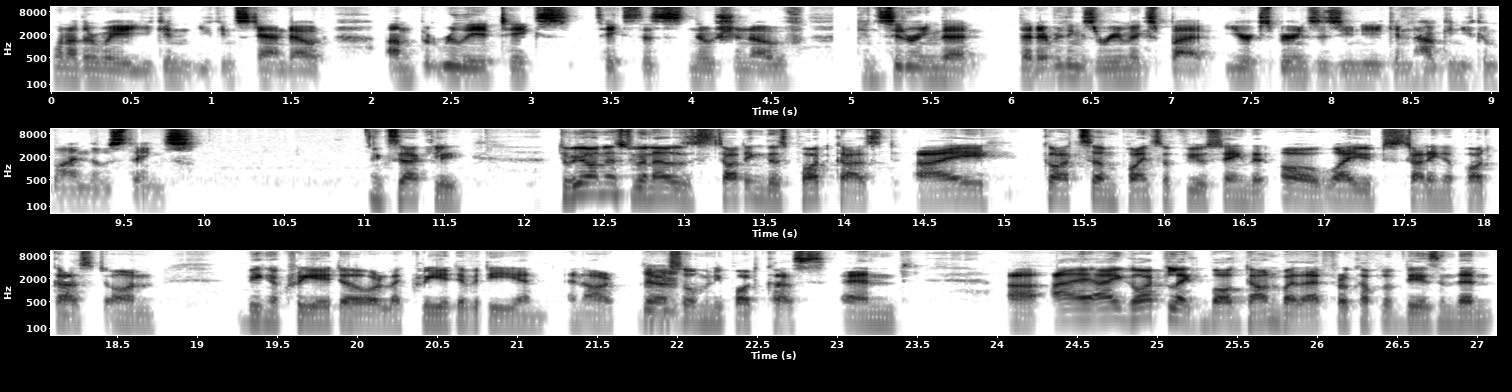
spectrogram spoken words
one other way you can you can stand out. Um, but really it takes takes this notion of considering that that everything's a remix, but your experience is unique and how can you combine those things? Exactly. To be honest, when I was starting this podcast, I got some points of view saying that, oh, why are you starting a podcast on being a creator or like creativity and, and art? There mm-hmm. are so many podcasts. And uh, I, I got like bogged down by that for a couple of days. And then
